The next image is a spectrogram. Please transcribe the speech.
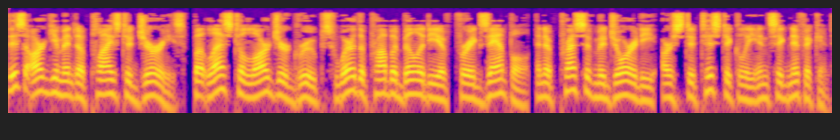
This argument applies to juries, but less to larger groups where the probability of, for example, an oppressive majority, are statistically insignificant.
